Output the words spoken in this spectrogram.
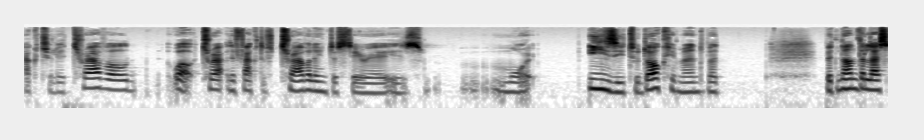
actually traveled well, tra- the fact of traveling to Syria is more easy to document, but but nonetheless,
